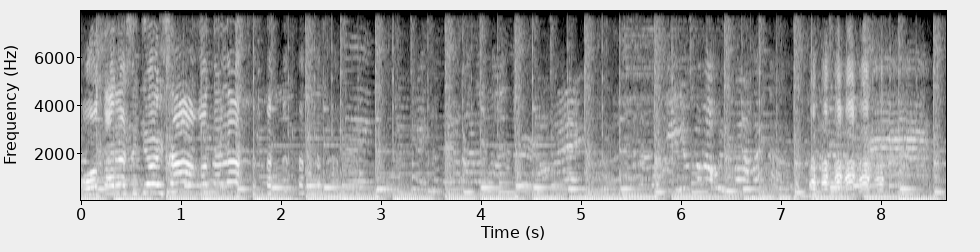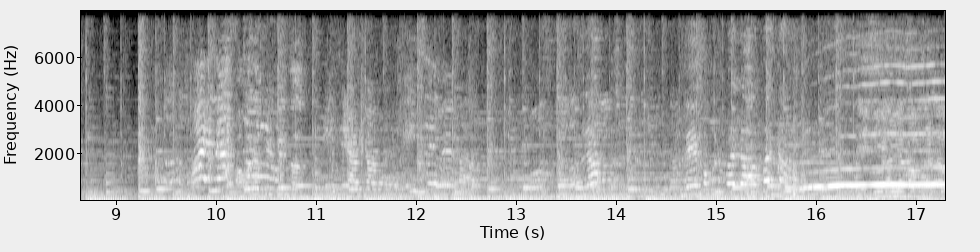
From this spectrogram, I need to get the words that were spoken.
Kota na si Joyce ha! Kota na! Ako na pipindot. Si Beba! Si Michael. Ba't daw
